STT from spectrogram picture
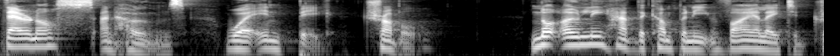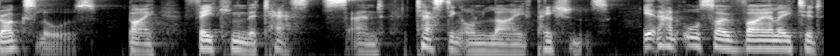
Theranos and Holmes were in big trouble. Not only had the company violated drugs laws by faking the tests and testing on live patients, it had also violated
